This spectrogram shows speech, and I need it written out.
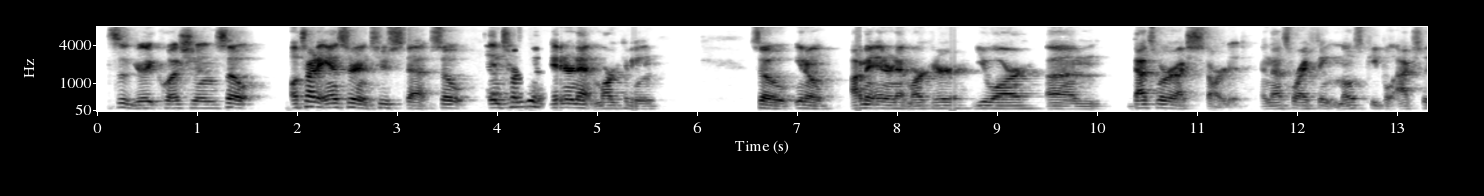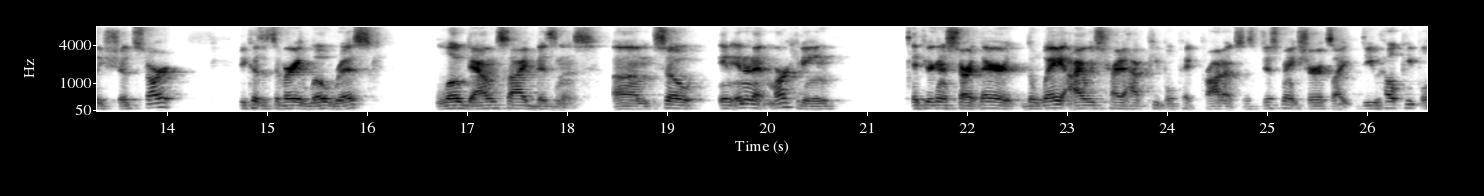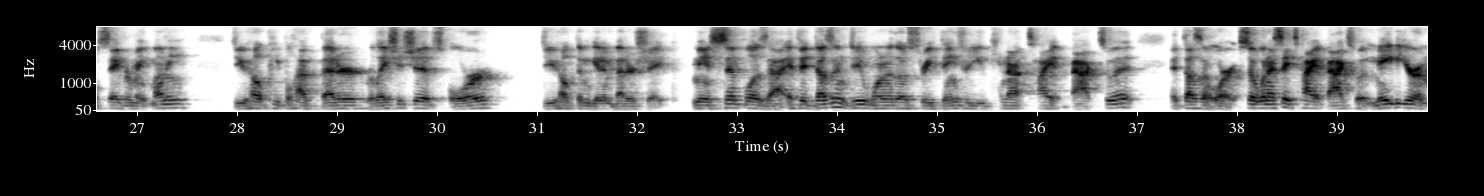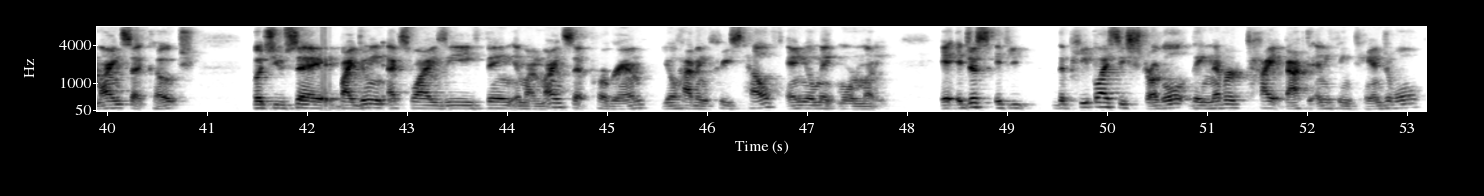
it's a great question. So I'll try to answer in two steps. So in terms of internet marketing, so you know, I'm an internet marketer. You are. Um, that's where I started, and that's where I think most people actually should start because it's a very low risk, low downside business. Um, so in internet marketing, if you're going to start there, the way I always try to have people pick products is just make sure it's like, do you help people save or make money? Do you help people have better relationships or do you help them get in better shape? I mean, as simple as that. If it doesn't do one of those three things or you cannot tie it back to it, it doesn't work. So when I say tie it back to it, maybe you're a mindset coach, but you say by doing XYZ thing in my mindset program, you'll have increased health and you'll make more money. It, it just, if you, the people I see struggle, they never tie it back to anything tangible.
